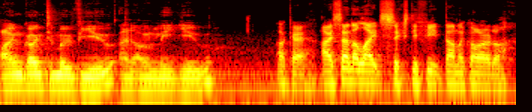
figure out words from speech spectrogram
I'm going to move you and only you. okay, I send a light sixty feet down the corridor.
